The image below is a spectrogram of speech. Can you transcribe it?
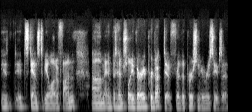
it, it, stands to be a lot of fun um, and potentially very productive for the person who receives it.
